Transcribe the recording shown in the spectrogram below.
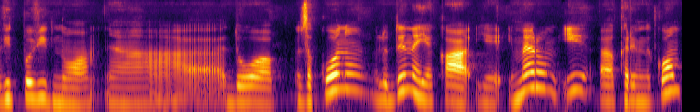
відповідно е, до закону, людина, яка є і мером, і е, керівником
